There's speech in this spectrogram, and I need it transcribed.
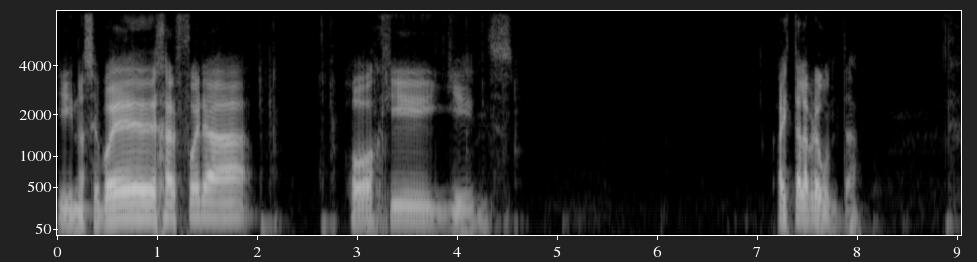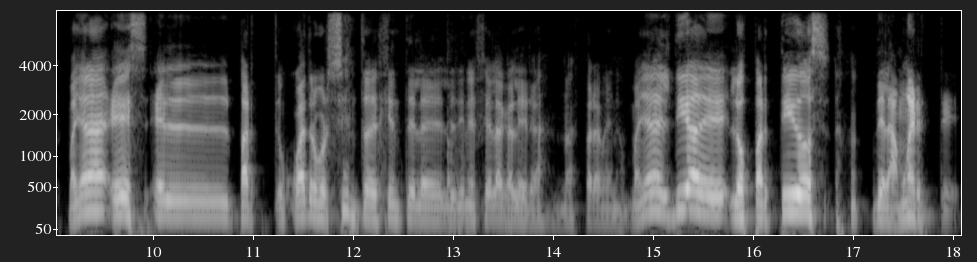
Y no se puede dejar fuera O'Higgins. Ahí está la pregunta. Mañana es el 4% de gente le, tiene fe a la calera, no es para menos. Mañana es el día de los partidos de la muerte.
